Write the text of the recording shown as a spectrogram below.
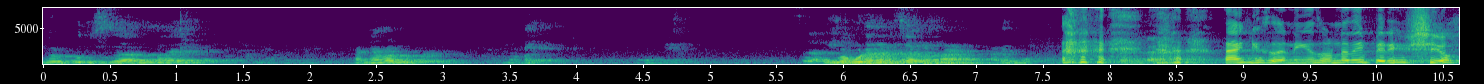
இவர் புதுசு அது மாதிரி ஐ நெவர் உங்கள் கூட நடித்தாலும் நான் தேங்க்யூ சார் நீங்கள் சொன்னதே பெரிய விஷயம்.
